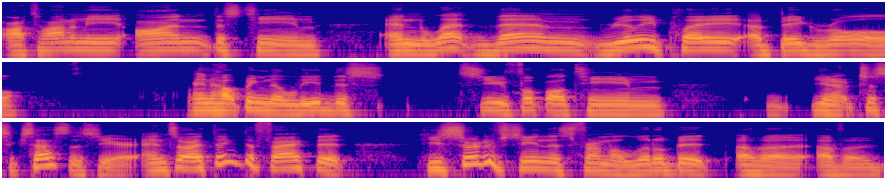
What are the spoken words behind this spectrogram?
autonomy on this team and let them really play a big role in helping to lead this CU football team you know to success this year. And so I think the fact that he's sort of seen this from a little bit of a of a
